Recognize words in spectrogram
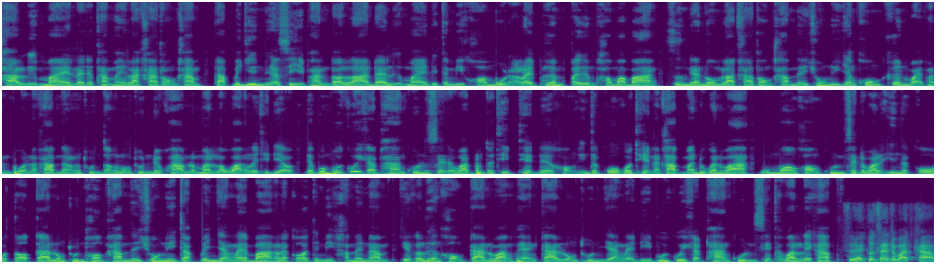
คาดหรือไม่ และจะทำให้ราคาทองคำกลับไปยืนเหนือ 4,000 ดอลลาร์ได้หรือไม่ หรือจะมีข้อมูลอะไรเพิ่มเติมเข้ามาบ้าง ซึ่งแนวโน้มราคาทองคำในช่วงนี้ยังคงเคลื่อนไหวผันผวนนะครับนักลงทุนต้องลงทุนด้วยความระมัดระวังเลยทีเดียว เดี๋ยวผมพูดคุยกับทางคุณเศรษฐวัฒน์พุทธทิพย์เทรดเดอร์ของอินเตอร์โกโกเทรดนะครับมาดูกันว่ามุมมองของคุณเศรษฐวัฒน์อินเตอร์โกต่อการลงทุนทองคำในช่วงนี้จะเป็นอย่างไรบ้าง แล้วก็จะมีคำแนะนำเกี่ยวกับเรื่องของการวางแผนการลงทุนอย่างไรดี พูดคุยกับทางคุณเศรษฐวัฒน์เลยครับสวัสดีคุณเศรษฐวัฒน์ครับ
